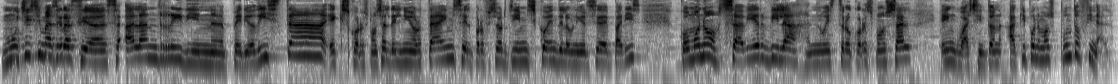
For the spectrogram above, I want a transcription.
Muchísimas gracias, Alan Reading, periodista, ex corresponsal del New York Times, el profesor James Cohen de la Universidad de París, como no, Xavier Vila, nuestro corresponsal en Washington. Aquí ponemos punto final.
